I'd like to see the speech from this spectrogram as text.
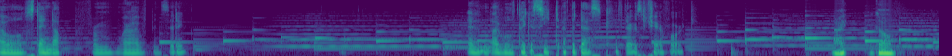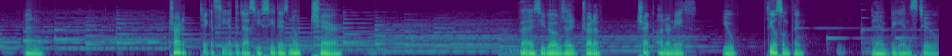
I will stand up from where I've been sitting. And I will take a seat at the desk if there is a chair for it. All right, You go and try to take a seat at the desk. You see there's no chair. But as you go to try to check underneath, you feel something. And it begins to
